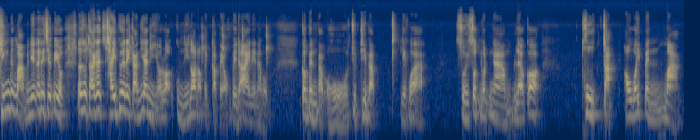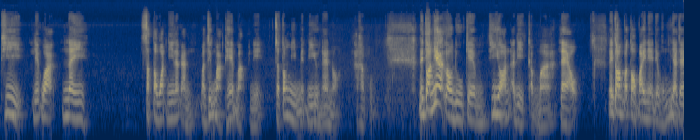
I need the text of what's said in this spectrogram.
ทิ้งเป็นหมากมินิแล้วได้ใช้ประโยชน์แล้วสุดท้ายก็ใช้เพื่อในการที่จะหนีเอาเลาะกลุ่มนี้รอดออกไปกลับไปออกไปได้เนี่ยนะผมก็เป็นแบบโอ้โหจุดที่แบบ เรียกว่าสวยสดงดงาม แล้วก็ถูกจัดเอาไว้เป็นหมากที่เรียกว่าในศตวรรษนี้แล้วกัน บันทึกหมากเทพหมากมินิจะต้องมีเม็ดนี้อยู่แน่นอนนะครับผม ในตอนนี้เราดูเกมที่ย้อนอดีตกลับมาแล้ว ในตอนต่อไปเนี่ยเดี๋ยวผมอยากจะ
